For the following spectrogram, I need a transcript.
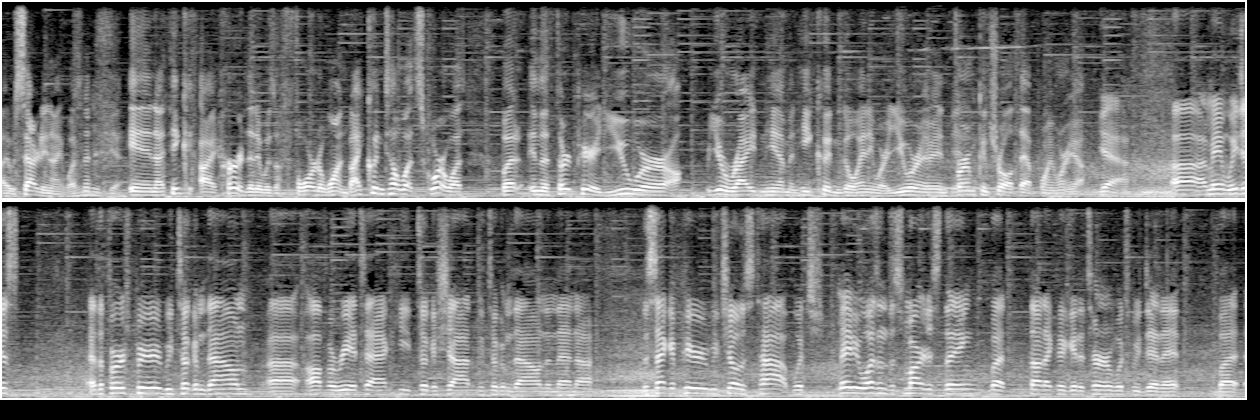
uh, it was Saturday night, wasn't it? Mhm, yeah. And I think I heard that it was a four to one, but I couldn't tell what score it was. But in the third period, you were you're riding him, and he couldn't go anywhere. You were in firm control at that point, weren't you? Yeah. Uh, I mean, we just, at the first period, we took him down uh, off a re-attack. He took a shot, we took him down. And then uh, the second period, we chose top, which maybe wasn't the smartest thing, but thought I could get a turn, which we didn't. But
